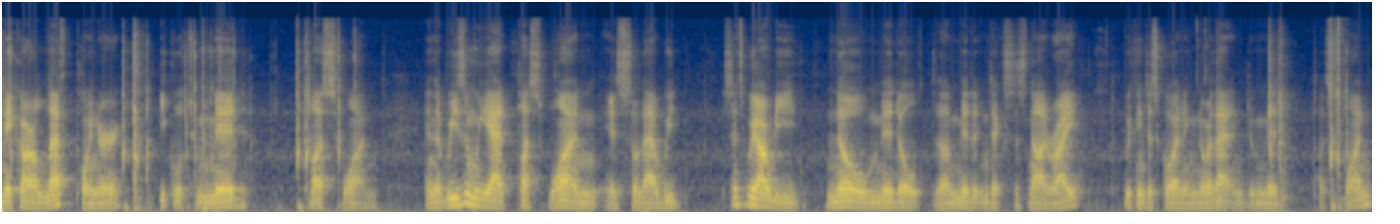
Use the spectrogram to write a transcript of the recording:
make our left pointer equal to mid plus one. And the reason we add plus one is so that we, since we already know middle, the mid index is not right, we can just go ahead and ignore that and do mid plus one.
